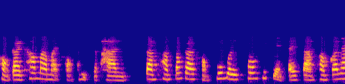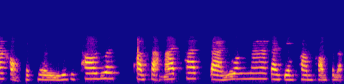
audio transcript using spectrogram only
ของการเข้ามาใหม่ของผลิตภัณฑ์ ตามความต้องการของผู้บริโภคที่เปลี่ยนไปตามความก้าวหน้าของเทคโนโลยีดิจิทัลด้วยความสามารถคาดการล่วงหน้าการเตรียมความพร้อมสำหรับ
